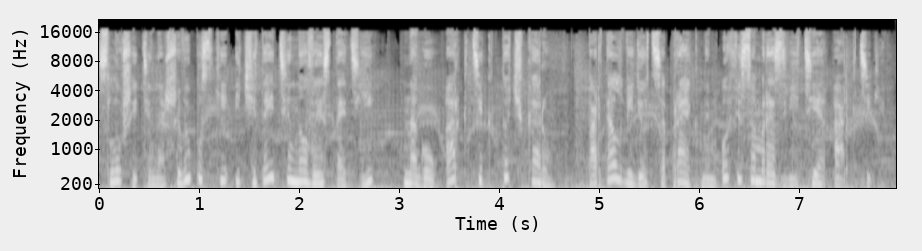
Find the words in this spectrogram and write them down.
Слушайте наши выпуски и читайте новые статьи на goarctic.ru. Портал ведется проектным офисом развития Арктики.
